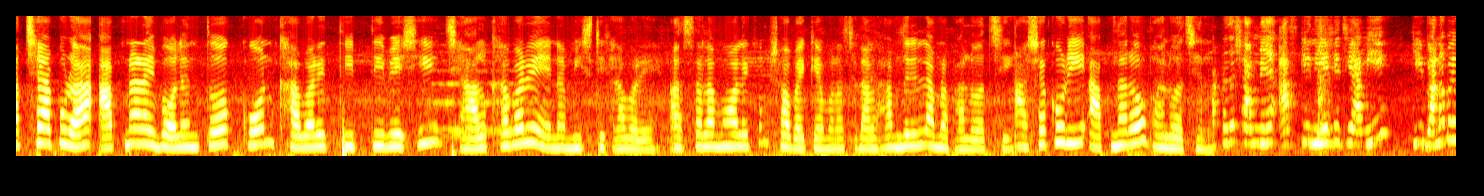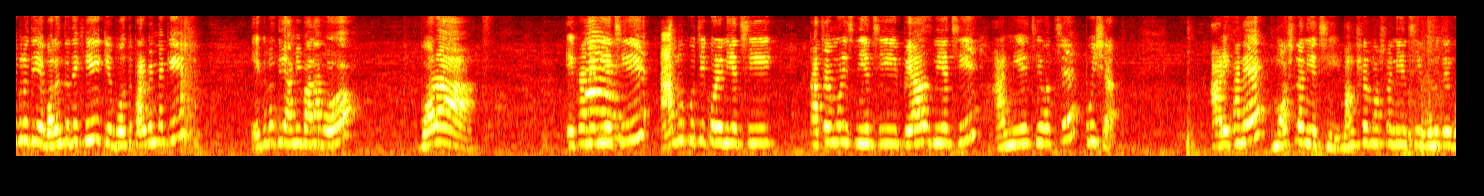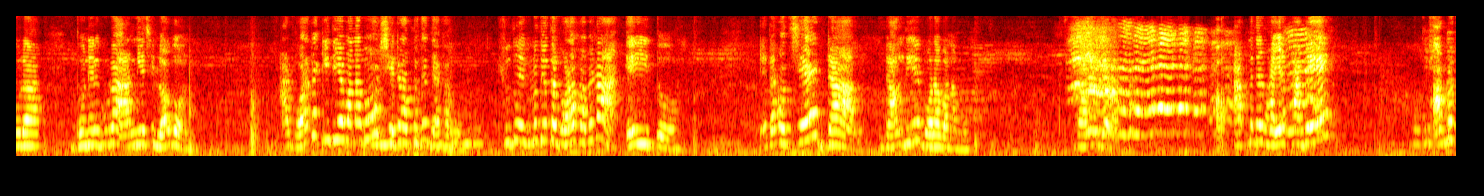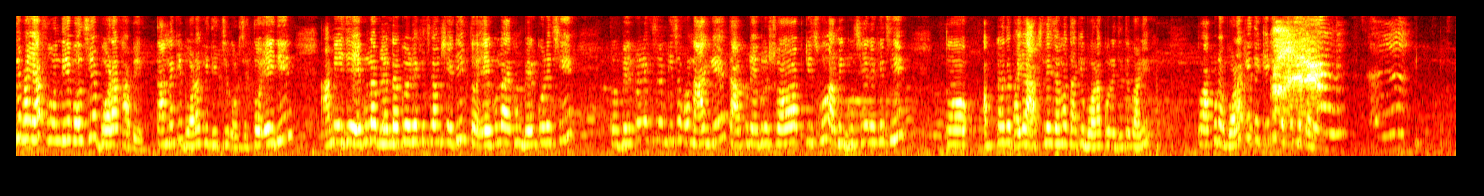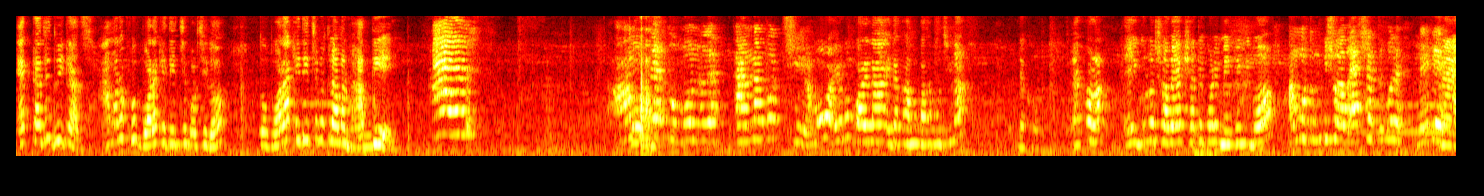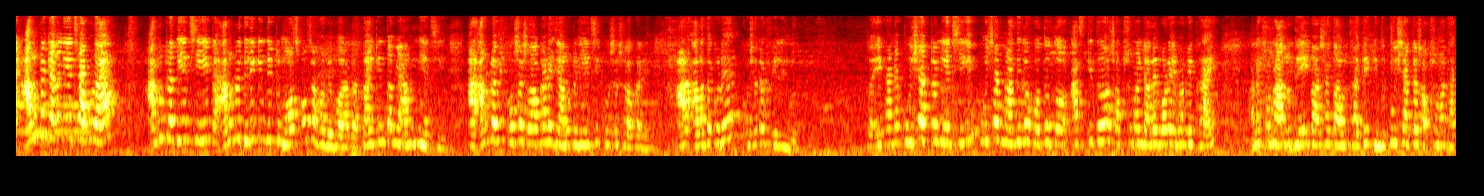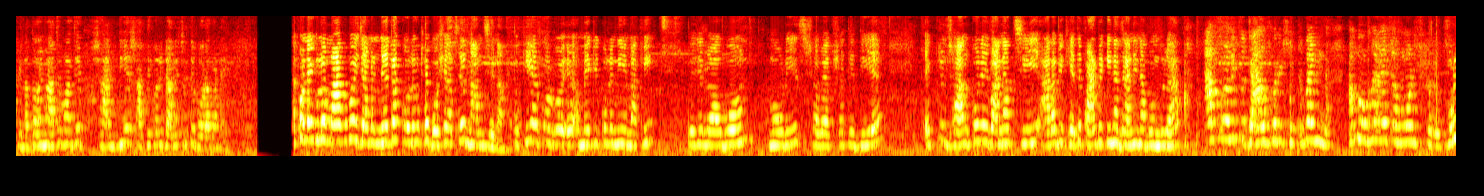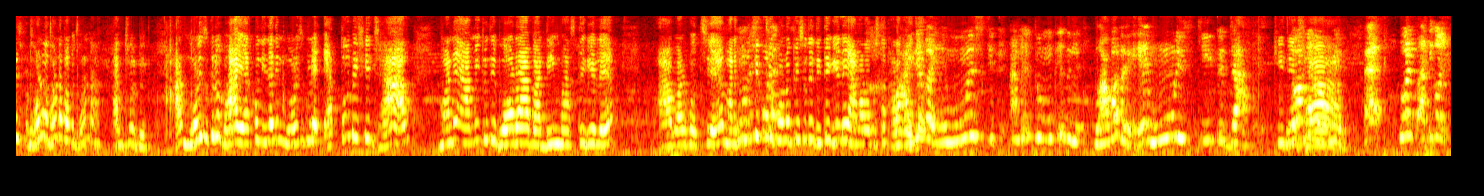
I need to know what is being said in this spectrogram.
আচ্ছা আপুরা, আপনারাই বলেন তো, কোন খাবারে তৃপ্তি বেশি, ঝাল খাবারে না মিষ্টি খাবারে? আসসালামু আলাইকুম, সবাই কেমন আছেন? আলহামদুলিল্লাহ, আমরা ভালো আছি। আশা করি আপনারাও ভালো আছেন। আপনাদের সামনে আজকে নিয়ে এসেছি আমি। কি বানাবো এগুলো দিয়ে? বলেন তো দেখি কেউ বলতে পারবেন নাকি? এগুলো দিয়ে আমি বানাবো বড়া। এখানে নিয়েছি আলু কুচি করে নিয়েছি, কাঁচামরিচ নিয়েছি, পেঁয়াজ নিয়েছি, আর নিয়েছি হচ্ছে পুঁইশাক। আর এখানে মশলা নিয়েছি, মাংসের মশলা নিয়েছি, হলুদের গুঁড়া, ধনের গুঁড়া, আর নিয়েছি লবণ। আর বড়াটা কি দিয়ে বানাবো সেটা আপনাদের দেখাবো। শুধু এগুলো দিয়ে তো বড়া হবে না, এই তো। এটা হচ্ছে ডাল। ডাল দিয়ে বড়া বানাবো। ডালের বড়া। আপনাদের ভাইয়া খাবে। আপনাদের ভাইয়া ফোন দিয়ে বলছে বড়া খাবে। তার নাকি বড়া খেতে ইচ্ছে করছে। তো এই দিন আমি এই যে এগুলো ব্লেন্ডার করে রেখেছিলাম সেদিন, তো এগুলো এখন বের করেছি। তো বের করে রেখেছিলাম কিছুক্ষণ আগে, তারপরে এগুলো সব কিছু আমি গুছিয়ে রেখেছি। তো আপনাদের ভাইয়া আসলে যেন তাকে বড়া করে দিতে পারি। তো আপনারা বড়া খেতে কে কে পছন্দ করেন এক কাজে দুই কাজ। আমারও খুব বড়া খেতে ইচ্ছে করছিল। তো বড়া খেতে ইচ্ছে করছিল আমার ভাত দিয়ে। আমি দেখো বন্ধুরা কান্না করছি আমও এরকম করে না এটা আমি কথা বলছি না। দেখো এখন এইগুলো সব একসাথে করে মেখে নিব। আমু তুমি সব একসাথে করে মেখে হ্যাঁ আলুটা কেন নিয়েছি আমরা আলুটা দিয়েছি আলুটা দিলে কিন্তু একটু মচমচা হবে বড়াটা তাই কিন্তু আমি আলু নিয়েছি। আর আলুটা আমি খোসা সহকারে যে আলুটা নিয়েছি খোসা সহকারে। আর আলাদা করে খোসাটা ফেলে নিই তো এখানে পুঁই শাকটা নিয়েছি। পুঁই শাক না দিলে হতো তো আজকে তো সবসময় ডালের বড়া এভাবে খাই। অনেক সময় আলু দিয়েই বাসায় আলু থাকে কিন্তু পুঁই শাকটা সবসময় থাকে না। তো আমি মাঝে মাঝে শাক দিয়ে সাথে করে ডালের সাথে বড়া বানাই। এখন এগুলো মাখবো যে আমার মেয়েটা কোলে উঠে বসে আছে নামছে না। তো কি আর করব আমি কি করে নিয়ে মাখি। তো যে লবণ মরিচ সব একসাথে দিয়ে একটু ঝাল করে বানাচ্ছি। আর আমি খেতে পারবে কিনা জানি না বন্ধুরা। আমি তো জাল করে খেতে পারি না। আমি ওখানে একটা মরিচ করেছি। মরিচ ধরো ধরো পাবে ধরো না হাত জ্বলবে আর মরিচগুলো ভাই এখন ইদানিং মরিচগুলো এত বেশি ঝাল। মানে আমি যদি বড়া বা ডিম ভাজতে গেলে আবার হচ্ছে মানে কুচি করে কোনো কিছুতে দিতে গেলে আমার অবস্থা খারাপ হয়ে যায়? এই মরিচ কি আমি একটু মুখে দিলে? বাবা রে এই মরিচ কি যে যা কি যে ঝাল। হ্যাঁ, ওই পাটি কই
